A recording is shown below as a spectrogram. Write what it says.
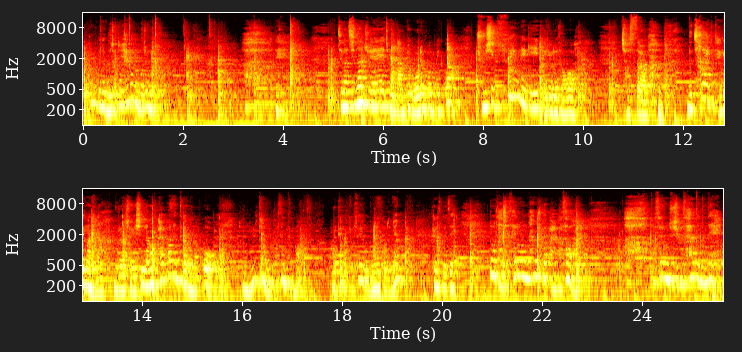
한번 그냥 무조건 해보는 거죠 제가 지난주에 저희 남편 워렌 범핏과 주식 수익 내기 대결에서 졌어요 근데 차이도 되게 많이 나. 무려 저희 신랑은 8%가 넘었고 저는 1.5%인가? 그렇게밖에 수익을 못 냈거든요. 그래서 이제 또 다시 새로운 한 주가 밝아서 하, 또 새로운 주식을 사야 되는데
